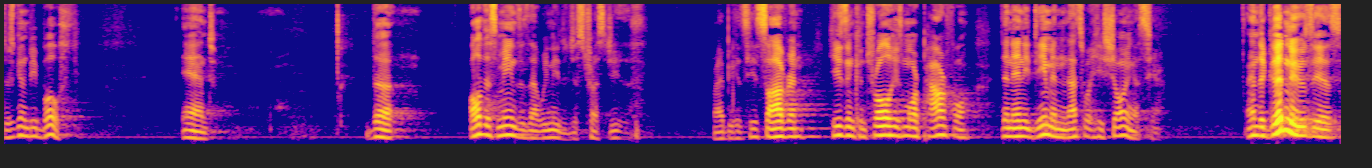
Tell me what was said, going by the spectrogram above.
There's going to be both. And the, all this means is that we need to just trust Jesus, right? Because he's sovereign, he's in control, he's more powerful than any demon, and that's what he's showing us here. And the good news is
